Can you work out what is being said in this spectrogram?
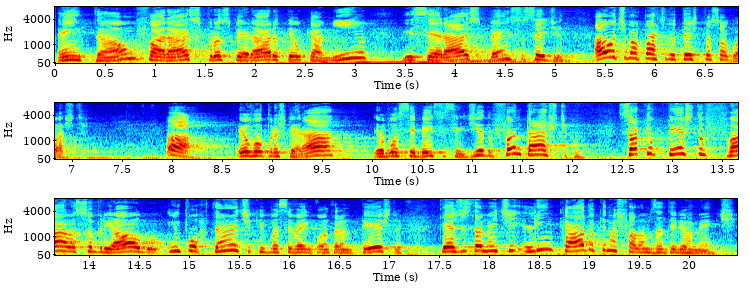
Então farás prosperar o teu caminho e serás bem-sucedido. A última parte do texto o pessoal gosta. Ó, eu vou prosperar, eu vou ser bem-sucedido, fantástico. Só que o texto fala sobre algo importante que você vai encontrar no texto, que é justamente linkado ao que nós falamos anteriormente.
